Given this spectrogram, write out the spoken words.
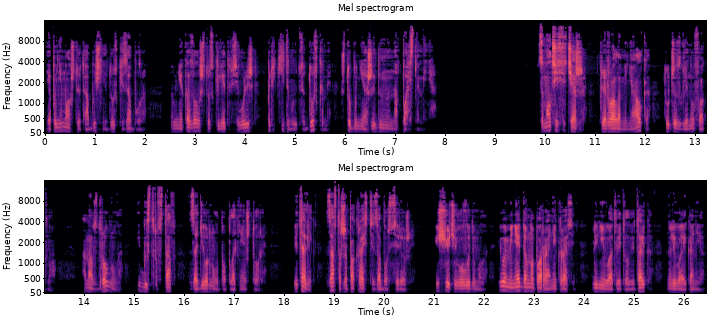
я понимал, что это обычные доски забора. Но мне казалось, что скелеты всего лишь прикидываются досками, чтобы неожиданно напасть на меня. «Замолчи сейчас же!» — прервала меня Алка, тут же взглянув в окно. Она вздрогнула и, быстро встав, задернула поплотнее шторы. «Виталик, завтра же покрасьте забор с Сережей». «Еще чего выдумала. Его менять давно пора, а не красить», — лениво ответил Виталька, наливая коньяк.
